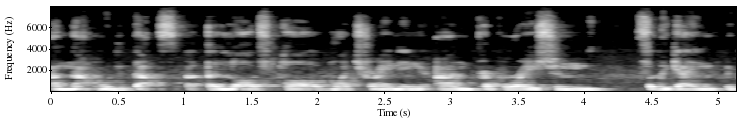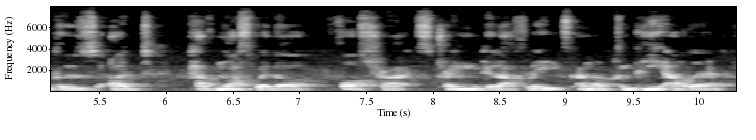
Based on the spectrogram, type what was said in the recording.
and that would that's a a large part of my training and preparation for the game because I'd have nice weather, fast tracks, training with good athletes, and I'd compete out there.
